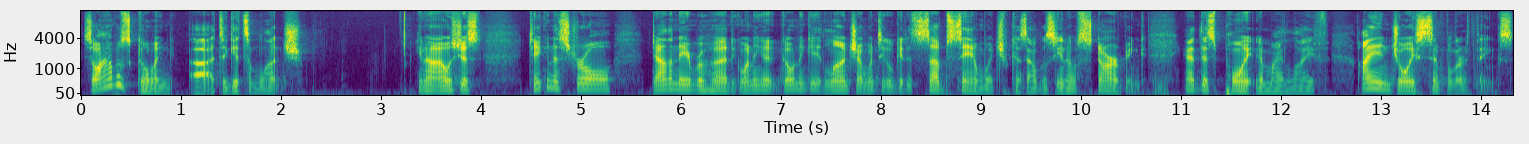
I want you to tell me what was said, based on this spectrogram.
So I was going uh, to get some lunch. You know, I was just taking a stroll down the neighborhood, going to get, going to get lunch. I went to go get a sub sandwich because I was, you know, starving. Mm. At this point in my life, I enjoy simpler things.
